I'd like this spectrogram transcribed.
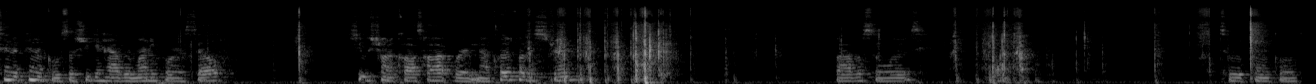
Ten of Pentacles so she can have the money for herself. She was trying to cause heartbreak. Now clarify the strength. Five of Swords. Two of Pentacles.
